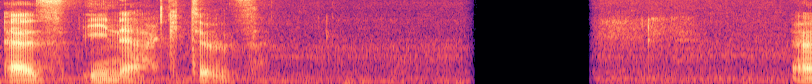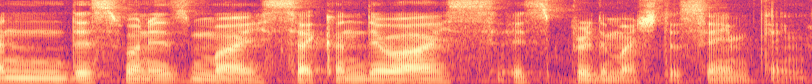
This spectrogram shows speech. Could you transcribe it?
as inactive. And this one is my second device, it's pretty much the same thing.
